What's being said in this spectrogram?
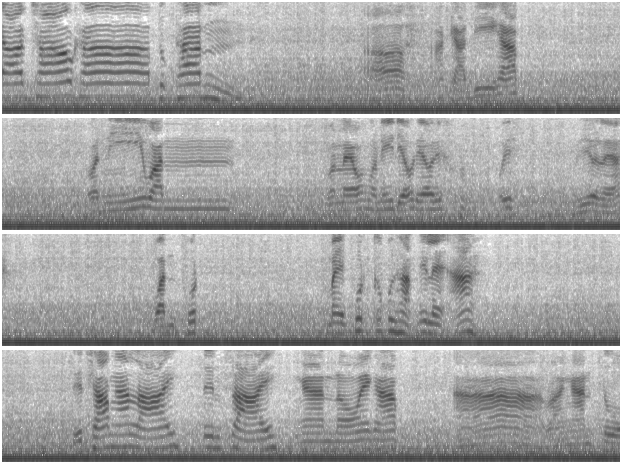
ยามเช้าครับ ทุกท่านอาอากาศดีครับ วันนี้วันวันแล้ววันนี้เดี๋ยวเดี๋ยวเดี๋ยวเฮ้ยนี่อะไรนะวันพุธไม่พุธก็พฤหัสนี่แหละอะตื่นเช้างานหลาย ตื่นสายงานน้อยครับอ่ารายงานตัว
